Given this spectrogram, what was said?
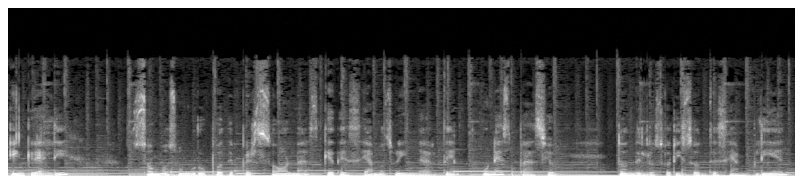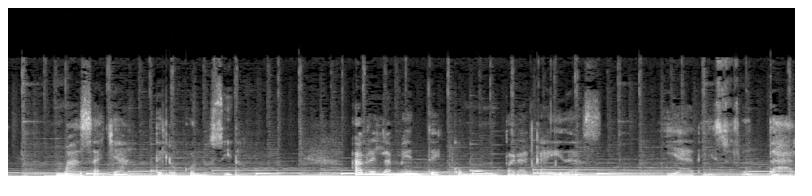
En Crealig somos un grupo de personas que deseamos brindarte un espacio donde los horizontes se amplíen más allá de lo conocido. Abre la mente como un paracaídas y a disfrutar.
